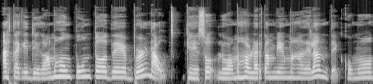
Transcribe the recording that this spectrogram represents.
hasta que llegamos a un punto de burnout, que eso lo vamos a hablar también más adelante, cómo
